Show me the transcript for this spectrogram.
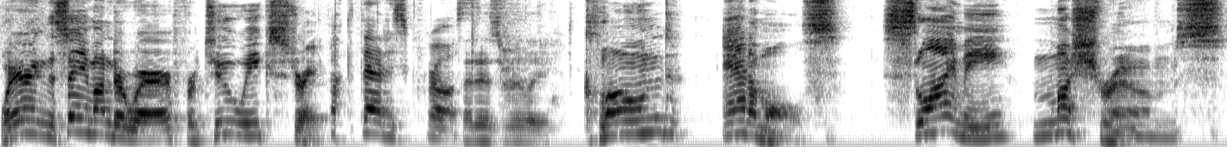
Wearing the same underwear for two weeks straight. Fuck, that is gross. That is really. Cloned animals. Slimy mushrooms.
